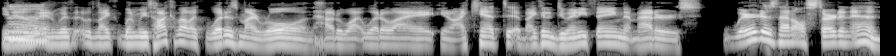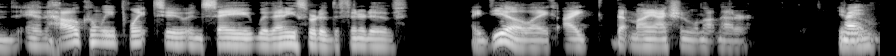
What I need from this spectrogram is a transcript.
You know, mm. and with, with, like when we talk about like what is my role and how do I what do I, you know, I can't am I going to do anything that matters where does that all start and end? And how can we point to and say with any sort of definitive idea, like I that my action will not matter? You right. know?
